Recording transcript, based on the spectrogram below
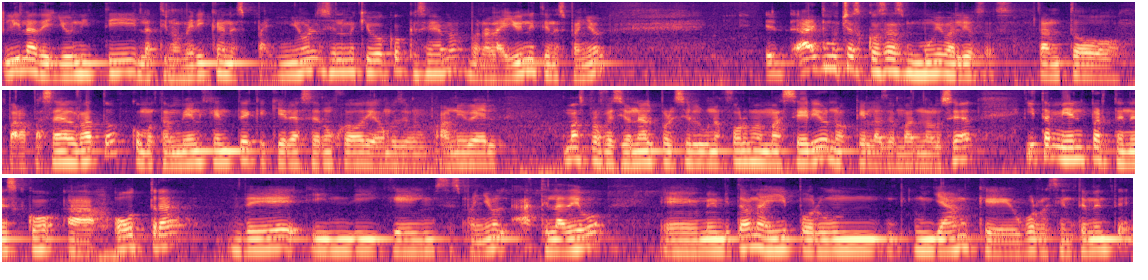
y la de Unity Latinoamérica en español, si no me equivoco, que se llama. Bueno, la Unity en español. Eh, hay muchas cosas muy valiosas, tanto para pasar el rato como también gente que quiere hacer un juego, digamos, a un nivel más profesional, por decirlo de alguna forma, más serio, no que las demás no lo sean. Y también pertenezco a otra de Indie Games Español. Ah, te la debo. Eh, me invitaron ahí por un, un jam que hubo recientemente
